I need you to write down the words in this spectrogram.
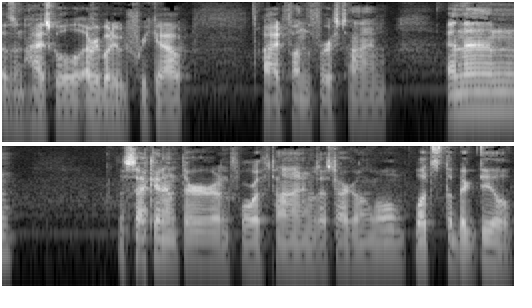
was in high school, everybody would freak out. I had fun the first time. And then the second and third and fourth times, I started going, well, what's the big deal?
